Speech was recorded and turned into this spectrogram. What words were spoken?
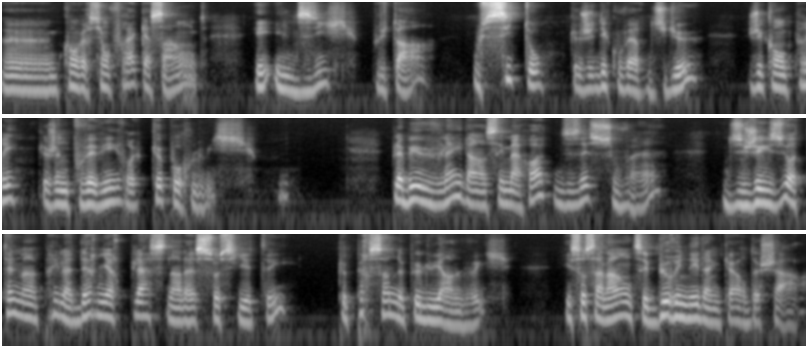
Une conversion fracassante. Et il dit plus tard, aussitôt que j'ai découvert Dieu, j'ai compris que je ne pouvais vivre que pour lui. L'abbé Huvelin, dans ses marottes, disait souvent Jésus a tellement pris la dernière place dans la société que personne ne peut lui enlever. Et ça, ça l'entre, c'est buriner dans le cœur de Charles.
